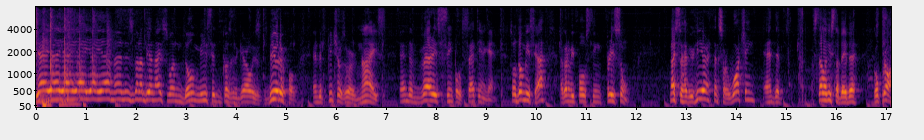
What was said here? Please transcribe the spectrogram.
Yeah, yeah, yeah, yeah, yeah, yeah, man. This is gonna be a nice one. Don't miss it because the girl is beautiful and the pictures were nice and a very simple setting again. So don't miss it, huh? I'm gonna be posting pretty soon. Nice to have you here, thanks for watching, and uh, hasta la vista, baby. Go pro.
